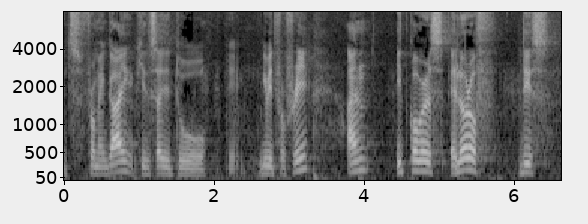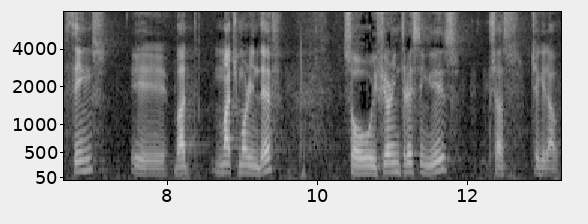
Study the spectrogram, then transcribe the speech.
it's from a guy. He decided to uh, give it for free. And it covers a lot of these things, uh, but much more in depth. So if you're interested in this, just check it out.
